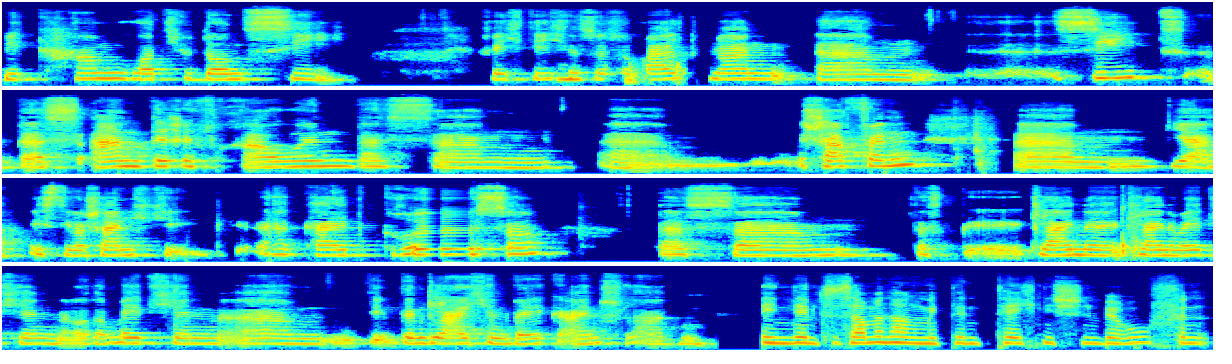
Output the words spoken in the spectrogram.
become what you don't see. Richtig, also sobald man ähm, sieht, dass andere Frauen das ähm, ähm, schaffen, ähm, ja, ist die Wahrscheinlichkeit größer, dass, ähm, dass kleine, kleine Mädchen oder Mädchen ähm, den gleichen Weg einschlagen. In dem Zusammenhang mit den technischen Berufen,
